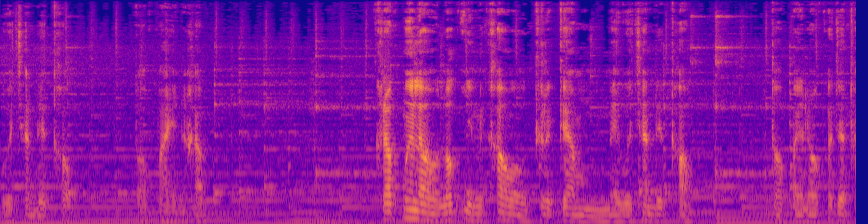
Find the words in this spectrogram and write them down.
เวอร์ชันเดสก์ท็อปต่อไปนะครับ ครับเมื่อเราล็อกอินเข้า Telegram ในเวอร์ชันเดสก์ท็อป ต่อไปเราก็จะท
